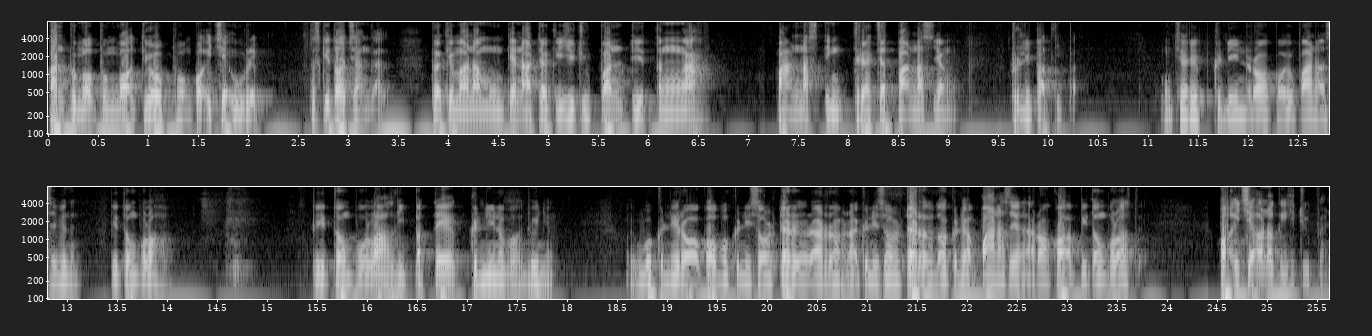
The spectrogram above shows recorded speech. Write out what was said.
Kan bengok-bengok diobong, kok ijek urip. Terus kita janggal. Bagaimana mungkin ada kehidupan di tengah panas, ting, derajat panas yang berlipat-lipat. Mau cari geni neraka itu panas itu, pitung puluh pitung puluh lipete geni napa dunia. Iku geni rokok, mbok geni solder ya ora Nah geni solder atau geni panas ya nah, rokok pitung puluh. Kok ijek ana kehidupan?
